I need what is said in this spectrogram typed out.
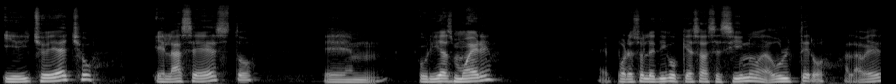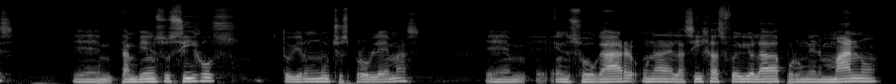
Y dicho y hecho, él hace esto, em, Urias muere. Eh, por eso le digo que es asesino, adúltero a la vez. Em, también sus hijos tuvieron muchos problemas. Em, en su hogar una de las hijas fue violada por un hermano.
